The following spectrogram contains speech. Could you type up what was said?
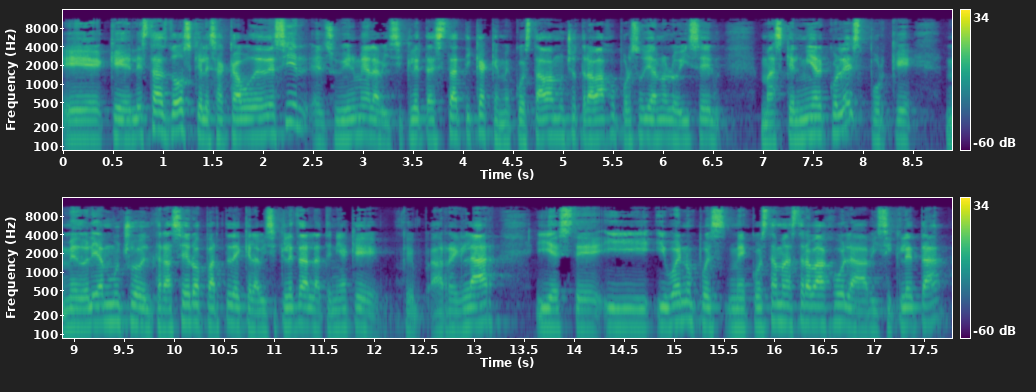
eh, que estas dos que les acabo de decir, el subirme a la bicicleta estática que me costaba mucho trabajo, por eso ya no lo hice más que el miércoles, porque me dolía mucho el trasero, aparte de que la bicicleta la tenía que, arreglar, y este, y bueno, pues me cuesta más trabajo la bicicleta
